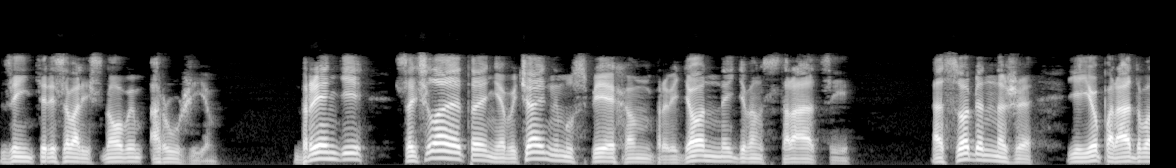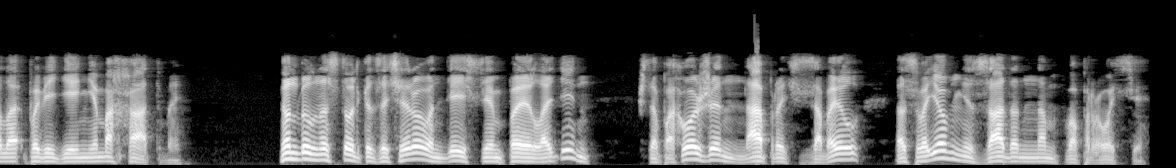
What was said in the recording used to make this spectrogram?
заинтересовались новым оружием. Бренди сочла это необычайным успехом проведенной демонстрации. Особенно же ее порадовало поведение Махатмы. Он был настолько зачарован действием ПЛ-1, что, похоже, напрочь забыл о своем незаданном вопросе.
